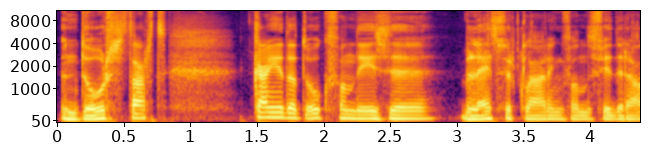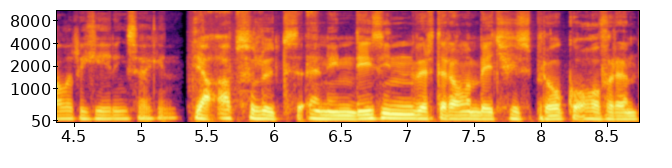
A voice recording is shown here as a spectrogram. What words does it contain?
een doorstart. Kan je dat ook van deze beleidsverklaring van de federale regering zeggen? Ja, absoluut. En in die zin werd er al een beetje gesproken over een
